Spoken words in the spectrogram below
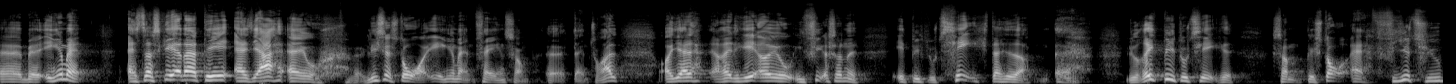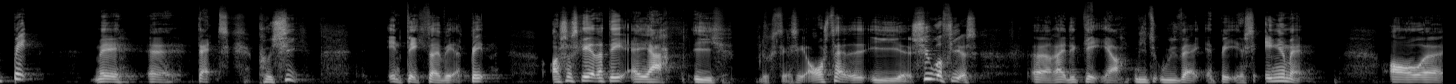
øh, med Ingemann. Altså, der sker der det, at jeg er jo lige så stor Ingemann-fan som øh, Dan Torell, og jeg redigerer jo i 80'erne et bibliotek, der hedder øh, Lyrikbiblioteket, som består af 24 bind med øh, dansk poesi. En digter i hvert bind. Og så sker der det, at jeg i nu skal jeg se, årstallet i øh, 87 øh, redigerer mit udvalg af B.S. Ingemann. Og øh,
